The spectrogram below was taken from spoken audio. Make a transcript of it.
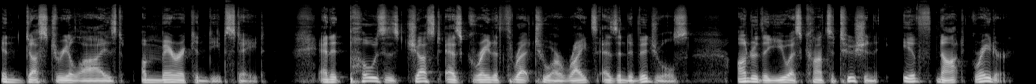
industrialized American deep state. And it poses just as great a threat to our rights as individuals under the U.S. Constitution, if not greater.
